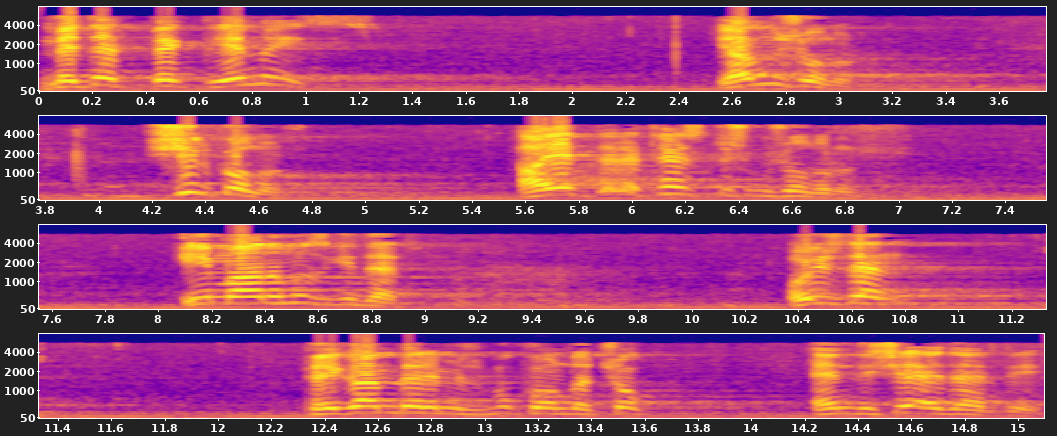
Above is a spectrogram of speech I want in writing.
medet bekleyemeyiz. Yanlış olur. Şirk olur. Ayetlere ters düşmüş oluruz. İmanımız gider. O yüzden Peygamberimiz bu konuda çok endişe ederdi.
